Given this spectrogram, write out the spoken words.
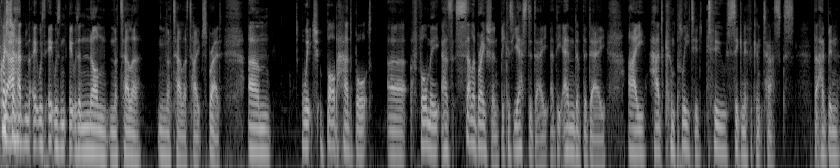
question. Yeah, I had it was it was it was a non Nutella Nutella type spread, um, which Bob had bought uh, for me as celebration because yesterday at the end of the day I had completed two significant tasks that had been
